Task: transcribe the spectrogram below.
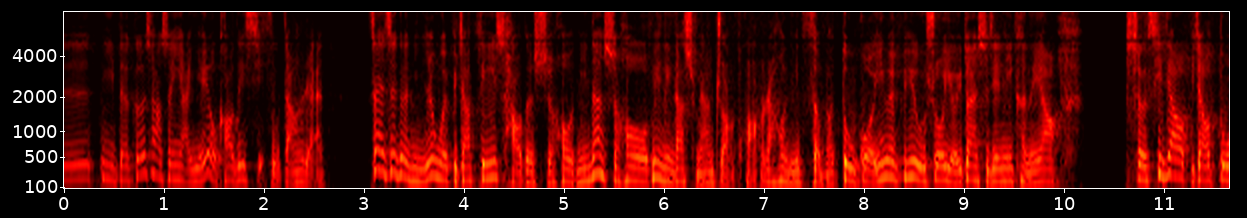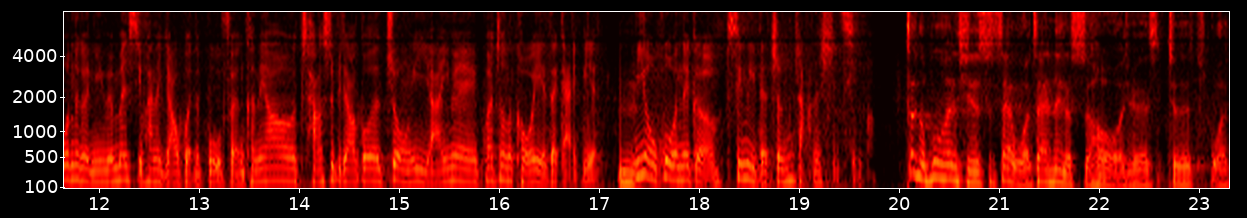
实你的歌唱生涯也有高低起伏，当然，在这个你认为比较低潮的时候，你那时候面临到什么样的状况？然后你怎么度过？因为譬如说有一段时间你可能要舍弃掉比较多那个你原本喜欢的摇滚的部分，可能要尝试比较多的综艺啊，因为观众的口味也在改变。你有过那个心理的挣扎的事情吗？这个部分其实是在我在那个时候，我觉得就是我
